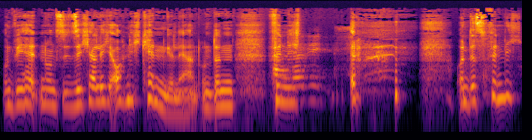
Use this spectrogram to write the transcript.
und wir hätten uns sicherlich auch nicht kennengelernt. Und dann finde ich, und das finde ich,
